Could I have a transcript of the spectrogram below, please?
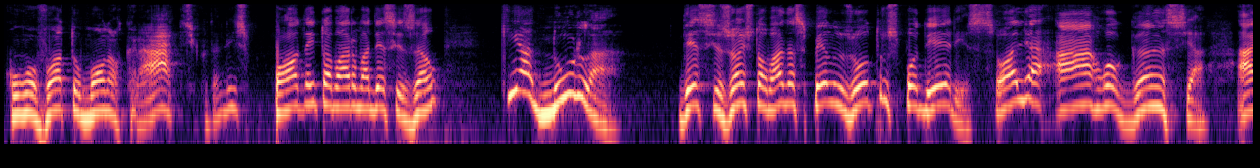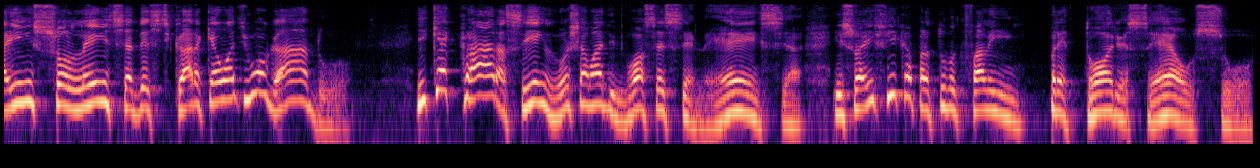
com o voto monocrático, eles podem tomar uma decisão que anula decisões tomadas pelos outros poderes. Olha a arrogância, a insolência deste cara que é um advogado. E que é cara, assim, vou chamar de Vossa Excelência. Isso aí fica para a turma que fala em pretório excelso,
